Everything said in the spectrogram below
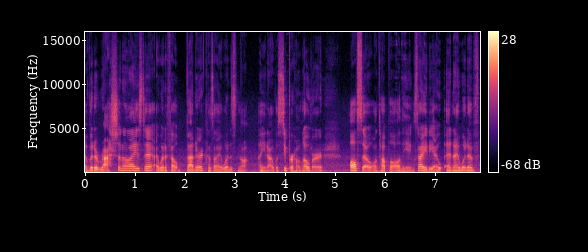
I would have rationalized it. I would have felt better because I was not, you know, I was super hungover. Also, on top of all the anxiety, I, and I would have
